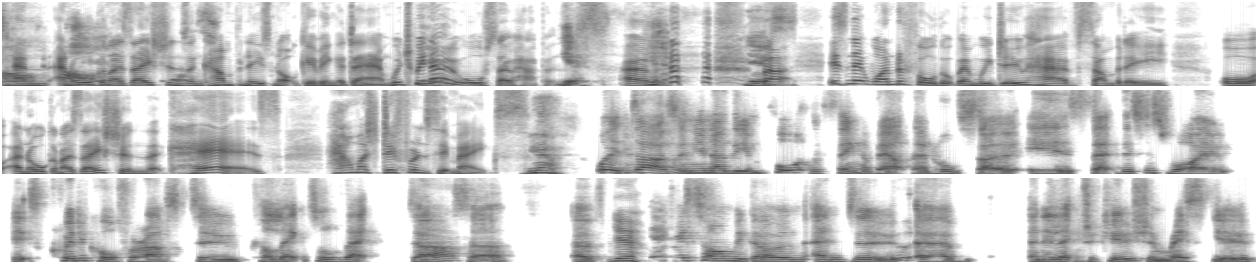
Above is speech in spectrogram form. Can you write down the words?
Oh. and and Oh, organizations and companies not giving a damn, which we Yeah. know also happens. Yes. Um, Yeah. yes. But isn't it wonderful that when we do have somebody or an organization that cares, how much difference it makes? yeah. Well, it does. And, you know, the important thing about that also is that this is why it's critical for us to collect all that data of Yeah. every time we go and, and do um, an electrocution rescue,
